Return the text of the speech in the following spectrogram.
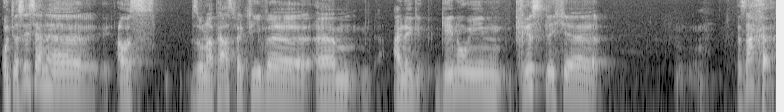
Und das ist ja eine, aus so einer Perspektive ähm, eine genuin christliche Sache.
